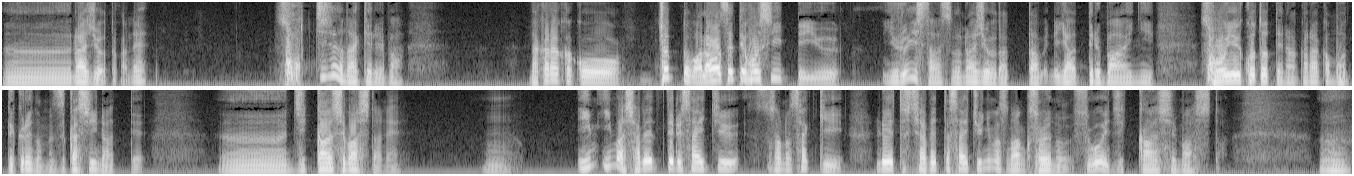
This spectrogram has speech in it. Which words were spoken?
うーん、ラジオとかね。そっちじゃなければ、なかなかこう、ちょっと笑わせてほしいっていう、ゆるいスタンスのラジオだった、やってる場合に、そういうことってなかなか持ってくるの難しいなって、うーん、実感しましたね。うん。今喋ってる最中、そのさっき、例と喋った最中にもなんかそういうのすごい実感しました。うん。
